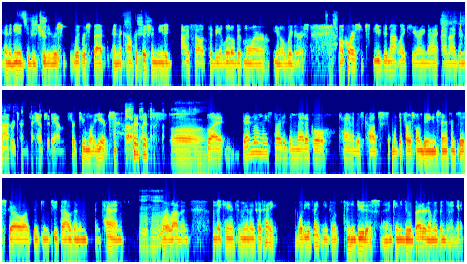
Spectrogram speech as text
and it needed to be treated res- with respect, and the competition needed, I felt, to be a little bit more, you know, rigorous. Of course, Steve did not like hearing that, and I did not return to Amsterdam for two more years. uh. But then when we started the medical cannabis cups, with the first one being in San Francisco, I think in 2010 mm-hmm. or 11 and they came to me and they said, Hey, what do you think, Nico? Can you do this? And can you do it better than we've been doing it?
